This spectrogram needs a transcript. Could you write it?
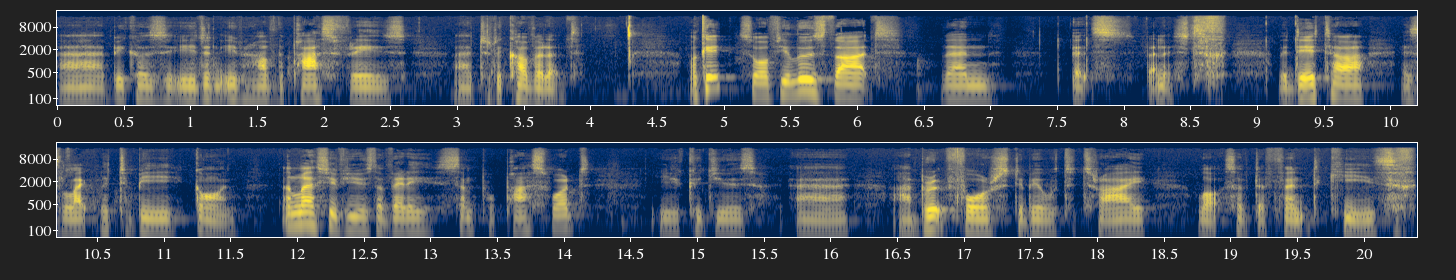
uh, because you didn't even have the passphrase uh, to recover it. Okay, so if you lose that, then it's finished. the data is likely to be gone. Unless you've used a very simple password, you could use uh, a brute force to be able to try lots of different keys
